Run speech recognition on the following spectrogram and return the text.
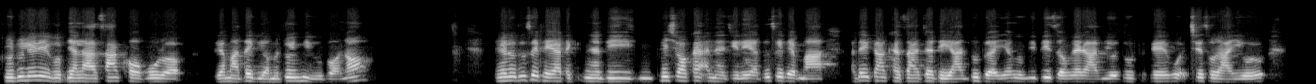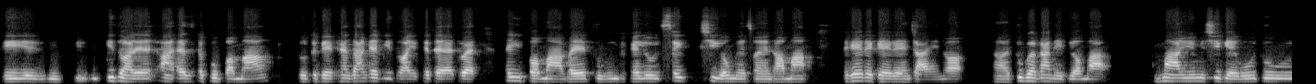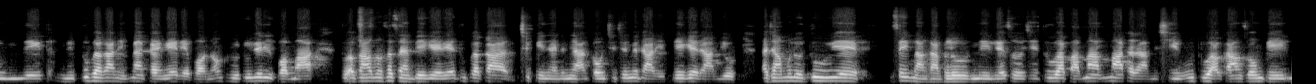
ဂရုတူလေးတွေကိုပြန်လာစားခေါ်ဖို့တော့ဒီမှာတိတ်ပြီးတော့မတွေးမိဘူးပေါ့နော် တကယ်လို့သူစိတ်ထဲကဒီ facial cut energy လေးကသူစိတ်ထဲမှာအတိတ်ကခန်းစားချက်တွေကသူ့အတွက်ရန်ကုန်ပြည်ပြည်စုံခဲ့တာမျိုးသူတကယ်ကိုအချစ်ဆိုတာကြီးကိုဒီပြီးသွားတဲ့ RS တခုပေါ်မှာသူတကယ်ခံစားခဲ့ပြီးသွားပြီဖြစ်တဲ့အတွက်အဲ့ဒီပေါ်မှာပဲသူတကယ်လို့စိတ်ရှိအောင်မယ်ဆိုရင်တော့မှတကယ်တကယ်တန်းကြရင်တော့အာသူ့ဘက်ကနေပြီးတော့မှအမှားယွင်းမရှိခဲ့ဘူးသူနေသူ့ဘက်ကနေမှန်ကန်ခဲ့တယ်ပေါ့နော်ဂလူတူလေးတွေပေါ်မှာသူအကောင်းဆုံးဆက်ဆံပေးခဲ့တယ်သူ့ဘက်ကချစ်ပေးနိုင်တဲ့များအကုန်ချစ်ချင်းမြတ်တာတွေပေးခဲ့တာမျိုးအဲကြောင့်မလို့သူ့ရဲ့ စိတ်မှန်ကဘယ်လိုနေလဲဆိုရင် तू ကဘာမှမှားထတာမရှိဘူး तू ကအကောင်းဆုံးပေး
